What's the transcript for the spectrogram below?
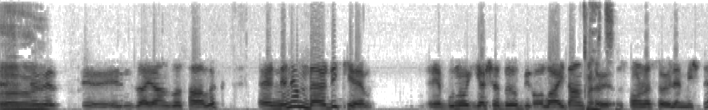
Evet. E, elinize ayağınıza sağlık. E, nenem derdi ki e, bunu yaşadığı bir olaydan sö- Evet. sonra söylemişti.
